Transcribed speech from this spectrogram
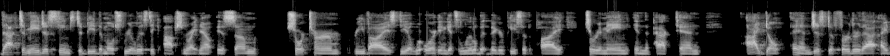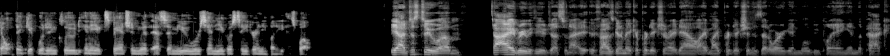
that to me just seems to be the most realistic option right now is some short-term revised deal where Oregon gets a little bit bigger piece of the pie to remain in the Pac-10. I don't, and just to further that, I don't think it would include any expansion with SMU or San Diego State or anybody as well. Yeah, just to um, I agree with you, Justin. I, if I was going to make a prediction right now, I, my prediction is that Oregon will be playing in the pack,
